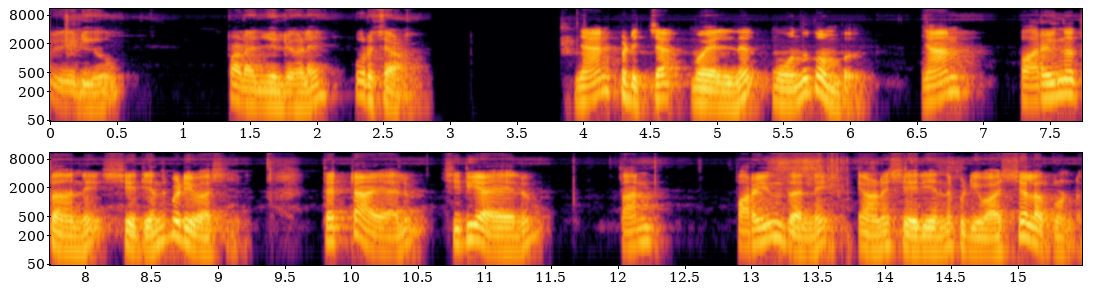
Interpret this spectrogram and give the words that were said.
വീഡിയോ പഴഞ്ചൊല്ലുകളെ കുറിച്ചാണ്. ഞാൻ പിടിച്ച മുയലിന് മൂന്ന് കൊമ്പ്. ഞാൻ പറയുന്നത് തന്നെ ശരിയെന്ന് പിടിവാശി. തെറ്റായാലും ശരിയായാലും താൻ പറയുന്നത് തന്നെയാണ് ശരിയെന്ന് പിടിവാശി ചിലർക്കുണ്ട്.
